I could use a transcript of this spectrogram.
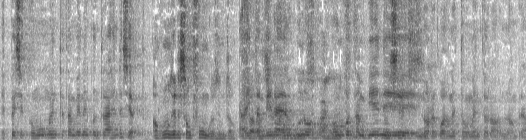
especies comúnmente también encontradas en desierto. Algunos de ellos son fungos, entonces. Hay, también hay algunos, hongos también, eh, no recuerdo en este momento los nombres,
